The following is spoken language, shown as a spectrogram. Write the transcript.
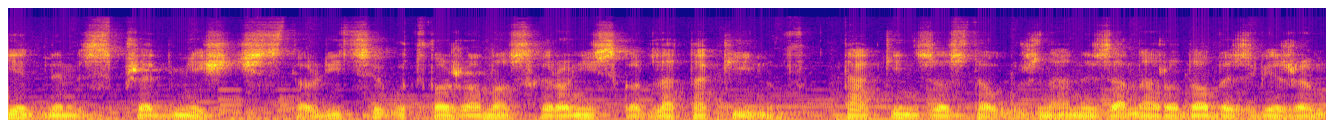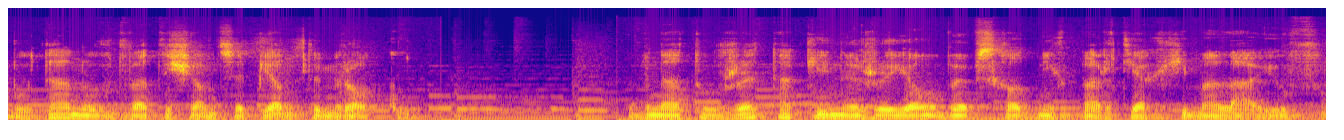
Jednym z przedmieść stolicy utworzono schronisko dla takinów. Takin został uznany za narodowe zwierzę Butanu w 2005 roku. W naturze takiny żyją we wschodnich partiach Himalajów.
